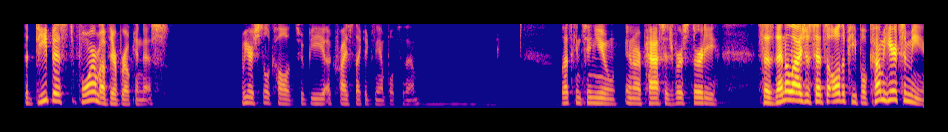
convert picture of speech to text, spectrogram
the deepest form of their brokenness. We are still called to be a Christ like example to them. Let's continue in our passage. Verse 30 says, Then Elijah said to all the people, Come here to me.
